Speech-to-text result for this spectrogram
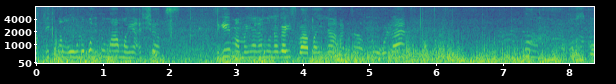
Sakit ng ulo ko nito mamaya. Shucks. Sige, mamaya na muna guys. Babay na. At uh, umuulan. Tapos ko,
